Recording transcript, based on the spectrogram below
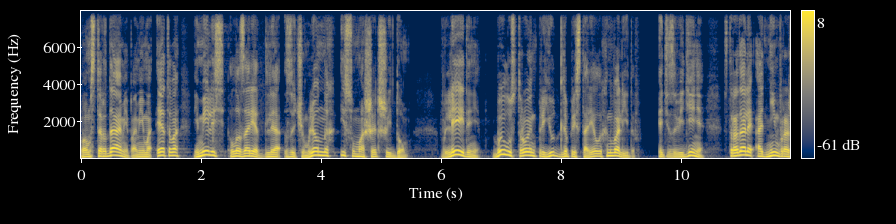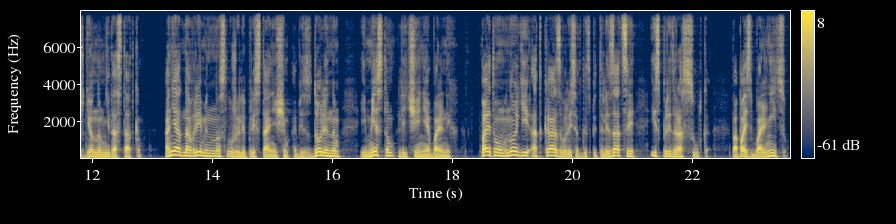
В Амстердаме, помимо этого, имелись лазарет для зачумленных и сумасшедший дом. В Лейдене был устроен приют для престарелых инвалидов. Эти заведения страдали одним врожденным недостатком. Они одновременно служили пристанищем обездоленным и местом лечения больных. Поэтому многие отказывались от госпитализации из предрассудка. Попасть в больницу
